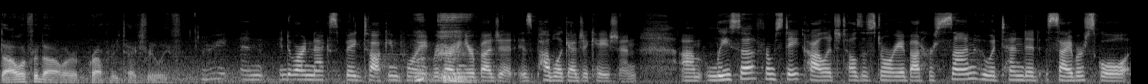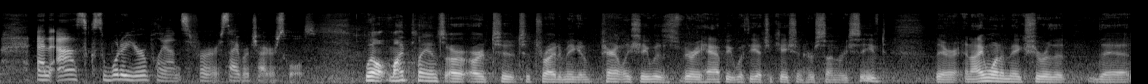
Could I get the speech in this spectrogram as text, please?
dollar for dollar of property tax relief. All right, and into our next big talking point regarding your budget is public education. Um, Lisa from State College tells a story about her son who attended cyber school and asks, what are your plans for cyber charter schools? Well, my plans are, are to, to try to make it, apparently she was very happy with the education her son received there, and I want to make sure that, that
